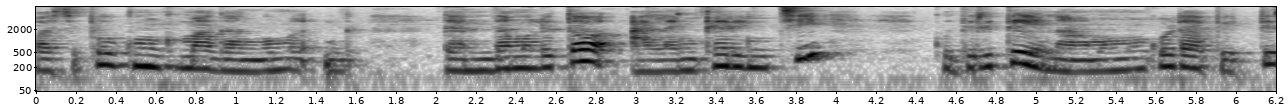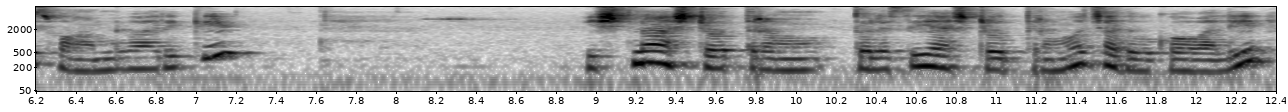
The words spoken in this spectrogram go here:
పసుపు కుంకుమ గంగము గంధములతో అలంకరించి కుదిరితే నామము కూడా పెట్టి స్వామివారికి విష్ణు అష్టోత్తరము తులసి అష్టోత్తరము చదువుకోవాలి.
